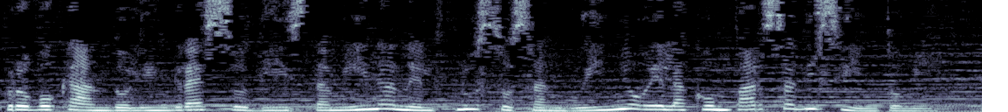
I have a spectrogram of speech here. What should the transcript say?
provocando l'ingresso di istamina nel flusso sanguigno e la comparsa di sintomi.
